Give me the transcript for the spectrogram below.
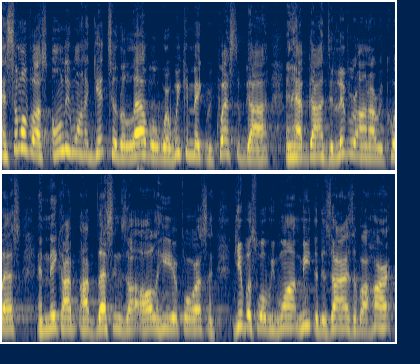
And some of us only want to get to the level where we can make requests of God and have God deliver on our requests and make our, our blessings all here for us and give us what we want, meet the desires of our heart.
